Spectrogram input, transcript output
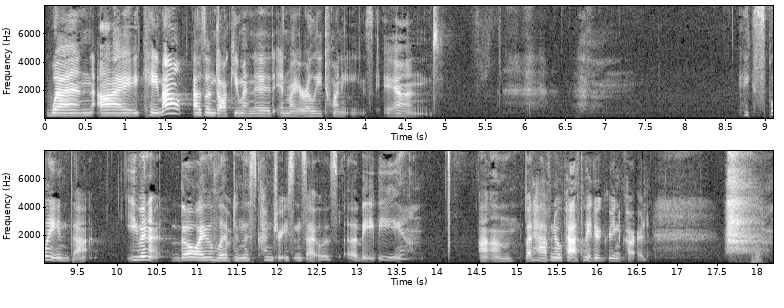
When I came out as undocumented in my early 20s and explained that even though I've lived in this country since I was a baby, um, but have no pathway to a green card,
